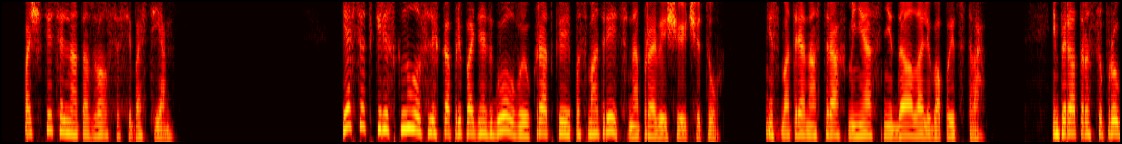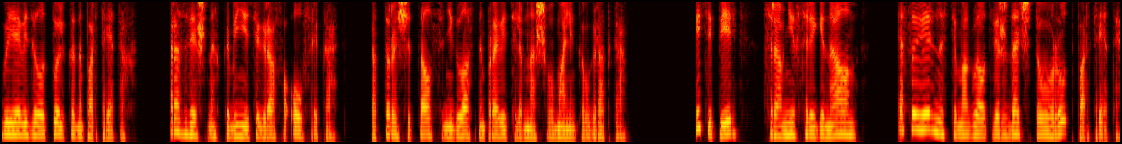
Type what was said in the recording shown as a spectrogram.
— почтительно отозвался Себастьян. Я все-таки рискнула слегка приподнять голову и украдкой посмотреть на правящую читу. Несмотря на страх, меня снедало любопытство. Императора с супругой я видела только на портретах, развешанных в кабинете графа Олфрика, который считался негласным правителем нашего маленького городка. И теперь Сравнив с оригиналом, я с уверенностью могла утверждать, что врут портреты.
